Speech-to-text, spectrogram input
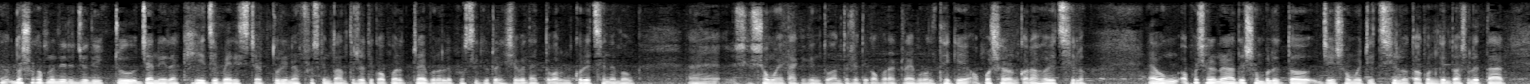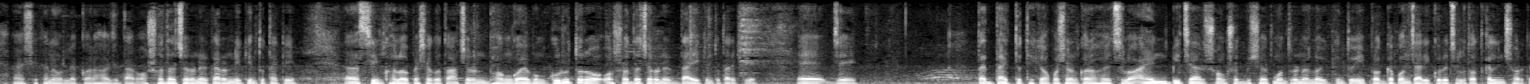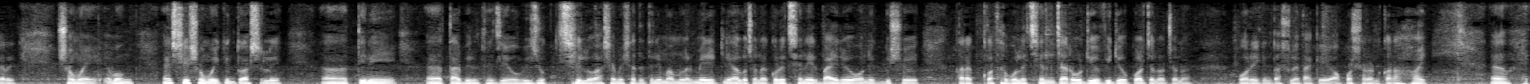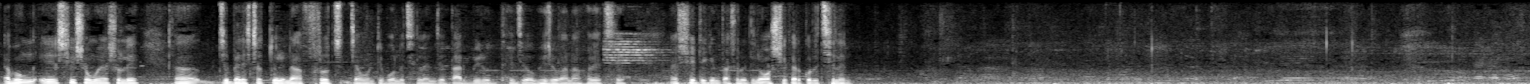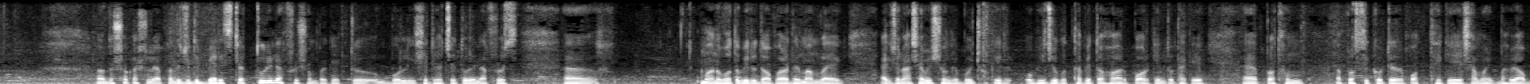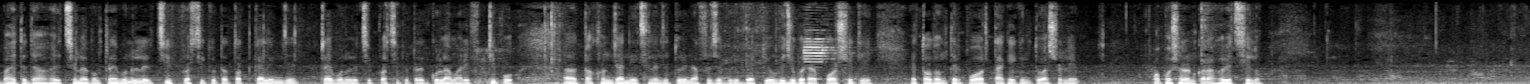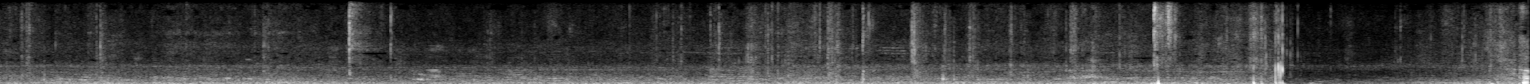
দর্শক, আপনাদের যদি একটু জানিয়ে রাখি যে ব্যারিস্টার তুরিন আফরোজ কিন্তু আন্তর্জাতিক অপরাধ ট্রাইব্যুনালে প্রসিকিউটর হিসেবে দায়িত্ব পালন করেছেন এবং সে সময় তাকে কিন্তু আন্তর্জাতিক অপরাধ ট্রাইব্যুনাল থেকে অপসারণ করা হয়েছিল। এবং অপসারণের আদেশ সম্বলিত যে সময়টি ছিল, তখন কিন্তু আসলে তার সেখানে উল্লেখ করা হয় যে তার অসদাচরণের কারণে কিন্তু তাকে শৃঙ্খলা ও পেশাগত আচরণ ভঙ্গ এবং গুরুতর অসদাচরণের দায়ে কিন্তু তাকে যে তার দায়িত্ব থেকে অপসারণ করা হয়েছিল। আইন, বিচার, সংসদ বিষয়ক মন্ত্রণালয় কিন্তু এই প্রজ্ঞাপন জারি করেছিল তৎকালীন সরকারের সময়ে এবং সে সময় কিন্তু আসলে তিনি তার বিরুদ্ধে যে অভিযোগ ছিল, আসামির সাথে তিনি মামলার মেরিট নিয়ে আলোচনা করেছেন। এর বাইরেও অনেক বিষয়ে তারা কথা বলেছেন, যার অডিও ভিডিও পর্যালোচনা পরে কিন্তু আসলে তাকে অপসারণ করা হয়। এবং সে সময় আসলে যে ব্যারিস্টার তরিনা আফরোজ যেমনটি বলেছিলেন যে তার বিরুদ্ধে যে অভিযোগ আনা হয়েছে সেটি কিন্তু আসলে তিনি অস্বীকার করেছিলেন। দর্শক, আসলে আপনাদের যদি ব্যারিস্টার তুরিন আফরোজ সম্পর্কে একটু বলি, সেটি হচ্ছে তুরিন আফরোজ মানবতা বিরুদ্ধে অপরাধের মামলায় একজন আসামির সঙ্গে বৈঠকের অভিযোগ উত্থাপিত হওয়ার পর কিন্তু তাকে প্রথম প্রসিকিউটরের পদ থেকে সাময়িকভাবে অব্যাহতি দেওয়া হয়েছিল এবং ট্রাইব্যুনালের চিফ প্রসিকিউটর, তৎকালীন যে ট্রাইব্যুনালের চিফ প্রসিকিউটর গোলাম আরিফ টিপু তখন জানিয়েছিলেন যে তুরিন আফরোজের বিরুদ্ধে একটি অভিযোগ ওঠার পর সেটি তদন্তের পর তাকে কিন্তু আসলে অপসারণ করা হয়েছিল।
